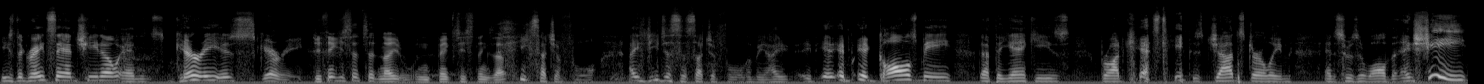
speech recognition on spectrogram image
he's the great Sanchino, and Gary is scary. Do you think he sits at night and makes these things up? He's such a fool. I, he just is such a fool to me. I it, it, it, galls me that the Yankees broadcast team is John Sterling and Suzyn Waldman, and she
